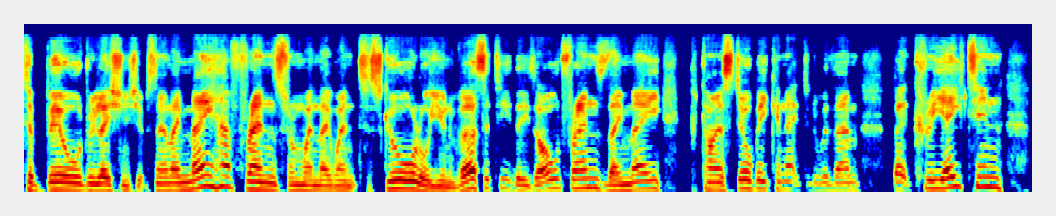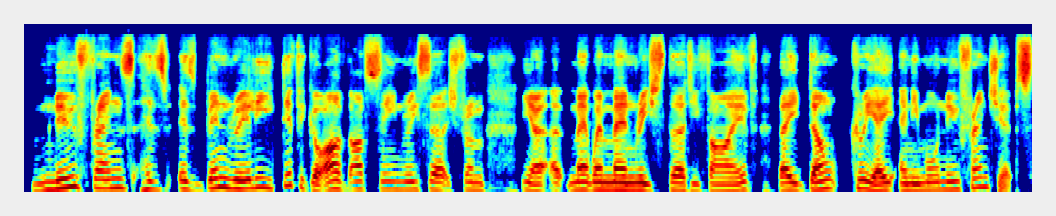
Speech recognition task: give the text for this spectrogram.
to build relationships. Now, they may have friends from when they went to school or university, these old friends, they may kind of still be connected with them, but creating new friends has has been really difficult. I've I've seen research from, you know, uh, when men reach 35, they don't create any more new friendships.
